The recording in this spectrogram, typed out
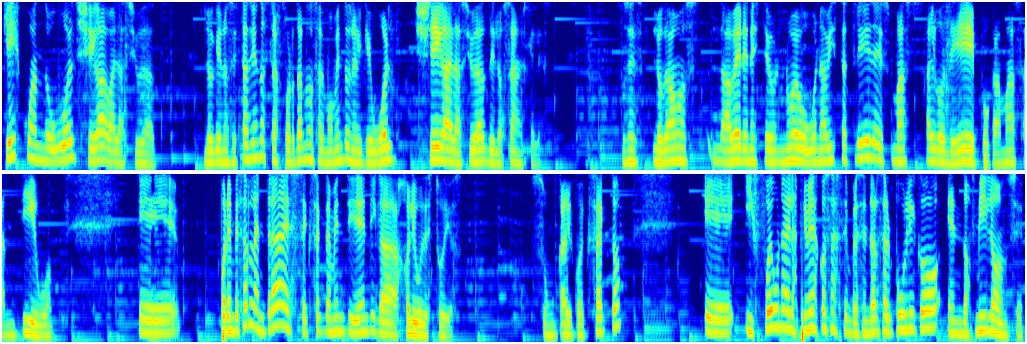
que es cuando Walt llegaba a la ciudad. Lo que nos está haciendo es transportarnos al momento en el que Walt llega a la ciudad de Los Ángeles. Entonces, lo que vamos a ver en este nuevo Buenavista Street es más algo de época, más antiguo. Eh, por empezar, la entrada es exactamente idéntica a Hollywood Studios. Es un calco exacto. Eh, y fue una de las primeras cosas en presentarse al público en 2011.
